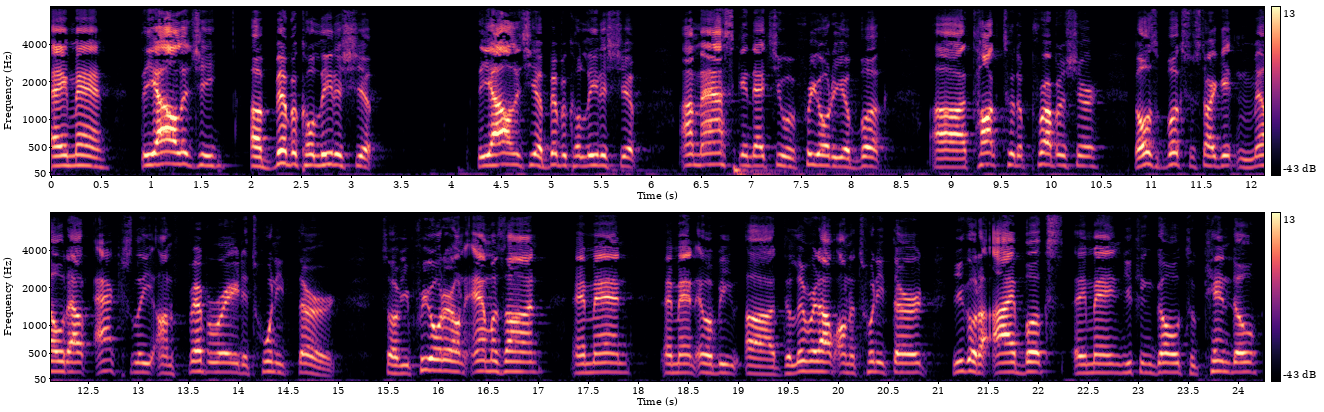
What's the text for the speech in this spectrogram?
amen, Theology of Biblical Leadership, Theology of Biblical Leadership, I'm asking that you would pre-order your book. Uh, talk to the publisher those books will start getting mailed out actually on February the 23rd. So if you pre-order on Amazon, amen, amen, it will be uh, delivered out on the 23rd. You go to iBooks, amen. You can go to Kindle,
